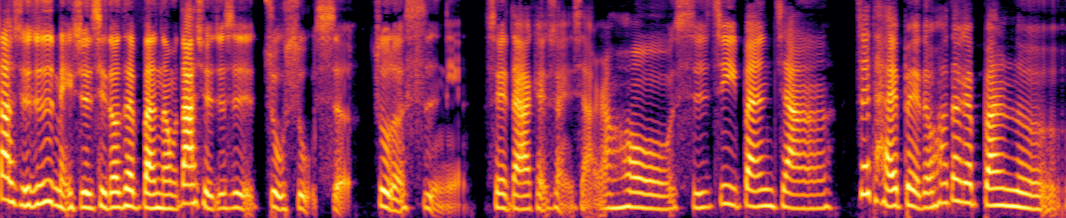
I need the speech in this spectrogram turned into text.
大学就是每学期都在搬呢。我大学就是住宿舍，住了四年。所以大家可以算一下，然后实际搬家在台北的话，大概搬了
